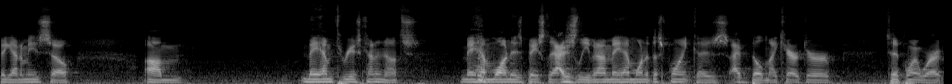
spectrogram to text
big enemies. So, um, mayhem three is kind of nuts. Mayhem one is basically I just leave it on mayhem one at this point because I built my character to the point where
